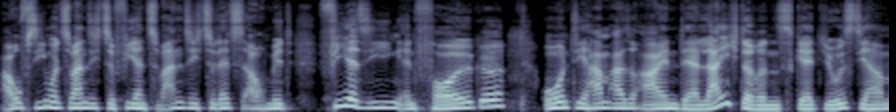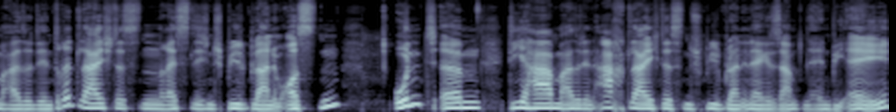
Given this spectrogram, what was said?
auf 27 zu 24, zuletzt auch mit vier Siegen in Folge. Und die haben also einen der leichteren Schedules. Die haben also den drittleichtesten restlichen Spielplan im Osten. Und ähm, die haben also den achtleichtesten Spielplan in der gesamten NBA.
